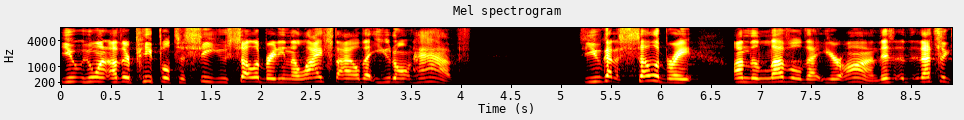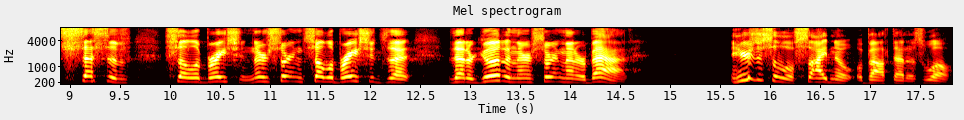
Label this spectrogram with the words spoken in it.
you, you want other people to see you celebrating a lifestyle that you don't have. So you've got to celebrate on the level that you're on. This, that's excessive celebration. There are certain celebrations that, that are good and there are certain that are bad. And here's just a little side note about that as well.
